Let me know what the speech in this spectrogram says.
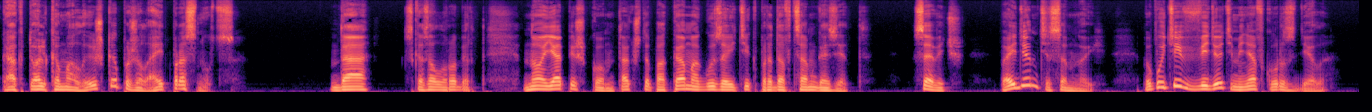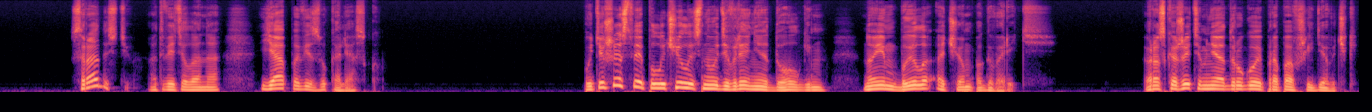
Как только малышка пожелает проснуться. Да, сказал Роберт. Но я пешком, так что пока могу зайти к продавцам газет. Савич, пойдемте со мной. По пути введете меня в курс дела. С радостью, ответила она. Я повезу коляску. Путешествие получилось на удивление долгим, но им было о чем поговорить. Расскажите мне о другой пропавшей девочке,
